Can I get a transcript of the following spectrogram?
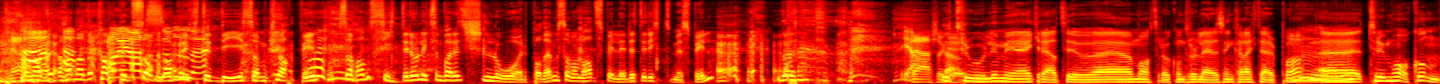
Han hadde, han hadde kappet Å ja, sånne og brukte de som knapper. Så han sitter og liksom bare slår på dem som om han spiller et rytmespill. Det, Det er så gøy. Utrolig mye kreative måter å kontrollere sin karakter på. Mm. Uh, Trym Håkon,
